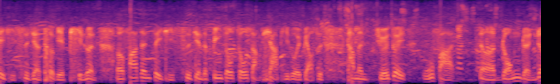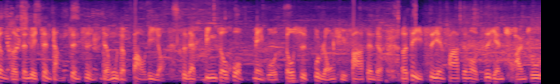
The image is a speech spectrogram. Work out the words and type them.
这起事件的特别评论。而发生这起事件的宾州州长夏皮洛也表示，他们绝对无法呃容忍任何针对政党政治人物的暴力哦，这在宾州或美国都是不容许发生的。而这起事件发生后，之前传出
